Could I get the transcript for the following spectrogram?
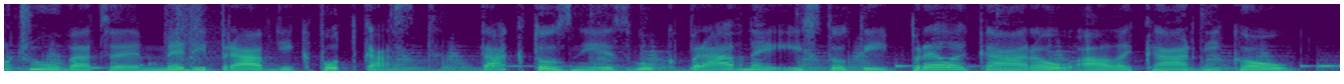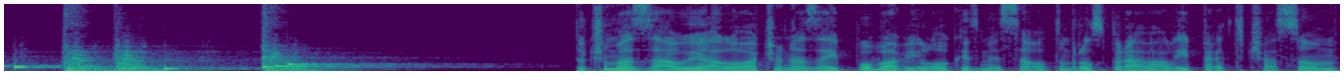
Počúvate Mediprávnik podcast. Takto znie zvuk právnej istoty pre lekárov a lekárnikov. To, čo ma zaujalo a čo nás aj pobavilo, keď sme sa o tom rozprávali pred časom,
